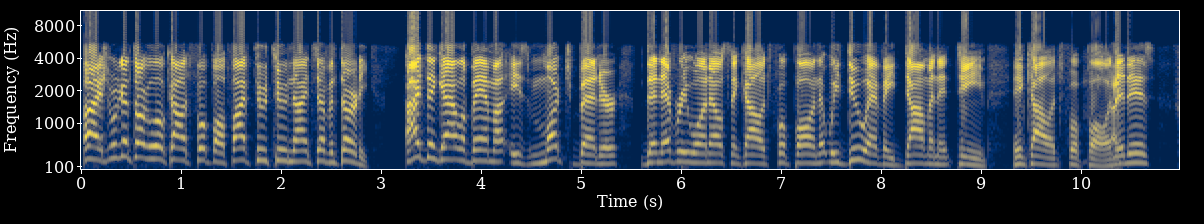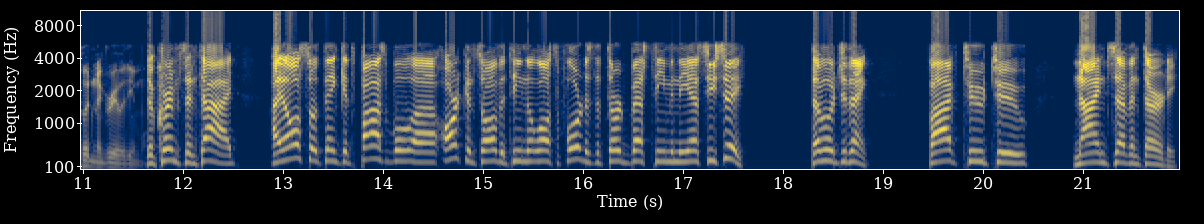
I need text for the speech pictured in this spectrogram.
All right, we're going to talk a little college football. 522-9730. I think Alabama is much better than everyone else in college football and that we do have a dominant team in college football. And I it is Couldn't agree with you more. the Crimson Tide. I also think it's possible uh, Arkansas, the team that lost to Florida, is the third best team in the SEC. Tell me what you think. 522-9730.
